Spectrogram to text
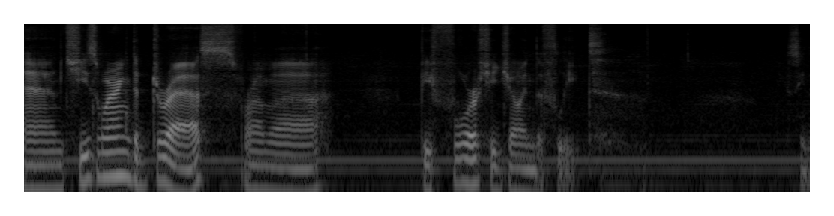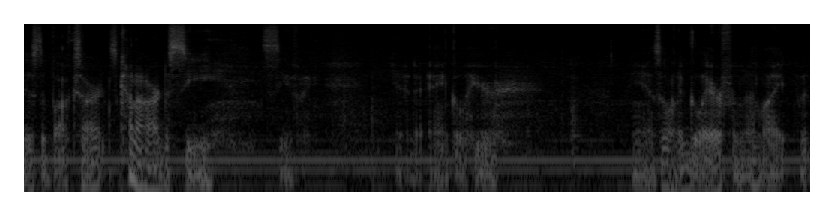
and she's wearing the dress from uh, before she joined the fleet. See, there's the box art. It's kind of hard to see. Let's see if I can get an angle here. Yeah, so I want to glare from the light, but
